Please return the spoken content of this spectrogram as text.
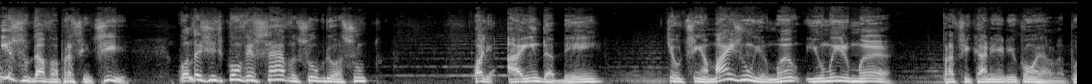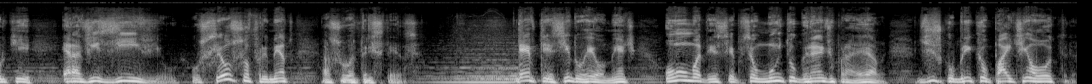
Isso dava para sentir quando a gente conversava sobre o assunto. Olha, ainda bem que eu tinha mais um irmão e uma irmã para ficarem ali com ela, porque era visível o seu sofrimento, a sua tristeza. Deve ter sido realmente uma decepção muito grande para ela descobrir que o pai tinha outra.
